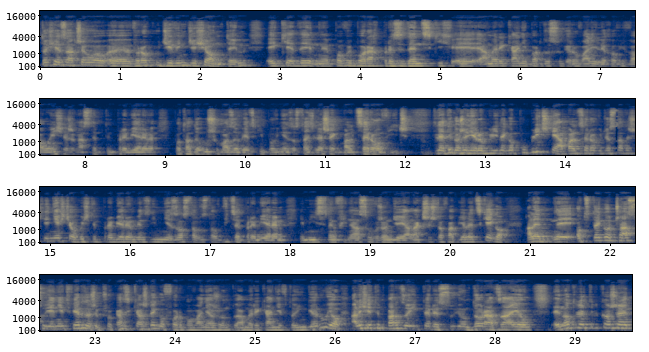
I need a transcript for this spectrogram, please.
to się zaczęło e, w roku 90, e, kiedy po wyborach prezydenckich e, Amerykanie bardzo sugerowali Lechowi Wałęsie, że następnym premierem po Tadeuszu Mazowieckim powinien zostać Leszek Balcerowicz. Tyle tylko, że nie robili tego publicznie, a Balcerowicz ostatecznie nie chciał być tym premierem, więc nim nie został. Został wicepremierem i ministrem finansów w rządzie Jana Krzysztofa Bieleckiego. Ale od tego czasu ja nie twierdzę, że przy okazji każdego formowania rządu Amerykanie w to ingerują, ale się tym bardzo interesują, doradzają. No tyle tylko, że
